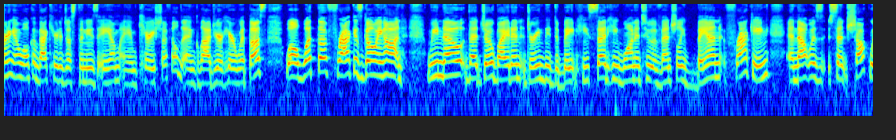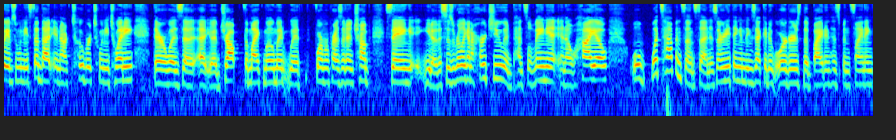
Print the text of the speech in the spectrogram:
Morning and welcome back here to Just the News AM. I am Carrie Sheffield and glad you're here with us. Well, what the frack is going on? We know that Joe Biden, during the debate, he said he wanted to eventually ban fracking, and that was sent shockwaves when he said that in October 2020. There was a, a, a drop the mic moment with former President Trump saying, you know, this is really going to hurt you in Pennsylvania and Ohio. Well, what's happened since then? Is there anything in the executive orders that Biden has been signing?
